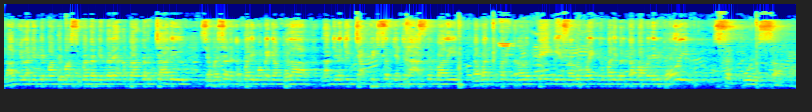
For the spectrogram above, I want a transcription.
Laki-laki timah-timah sebentar kita lihat apa yang terjadi. Siapa di sana kembali memegang bola. Laki-laki jumping serve deras kembali. Lawan kembali terlalu tinggi. Satu poin kembali bertambah menjadi poin 10 sama.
